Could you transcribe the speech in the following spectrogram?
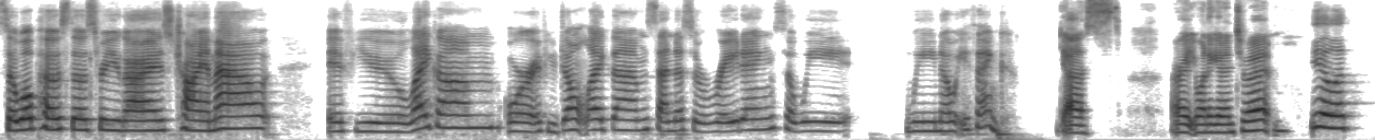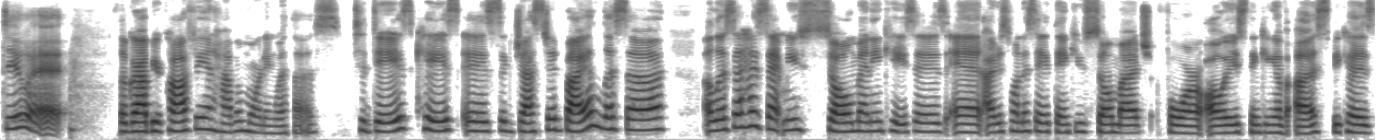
So we'll post those for you guys. Try them out. If you like them or if you don't like them, send us a rating so we we know what you think. Yes. All right, you want to get into it? Yeah, let's do it. So grab your coffee and have a morning with us. Today's case is suggested by Alyssa. Alyssa has sent me so many cases, and I just want to say thank you so much for always thinking of us because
